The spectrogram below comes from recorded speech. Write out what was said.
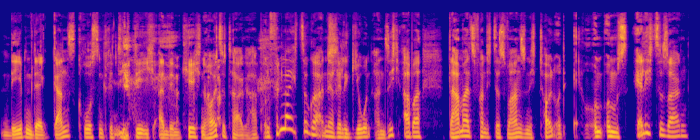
neben der ganz großen Kritik, die ich an den Kirchen heutzutage habe und vielleicht sogar an der Religion an sich, aber damals fand ich das wahnsinnig toll und um es ehrlich zu sagen,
